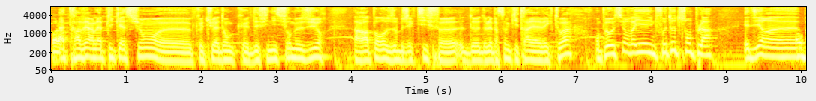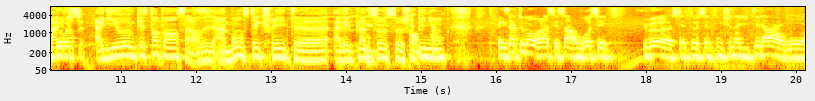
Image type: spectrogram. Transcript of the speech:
Voilà. À travers l'application que tu as donc définie sur mesure par rapport aux objectifs de, de, la personne qui travaille avec toi, on peut aussi envoyer une photo de son plat et dire par exemple à Guillaume qu'est-ce que t'en penses? Alors un bon steak frites avec plein de sauce aux champignons. Exactement, voilà, c'est ça. En gros, c'est tu veux cette, cette fonctionnalité là, elle est,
